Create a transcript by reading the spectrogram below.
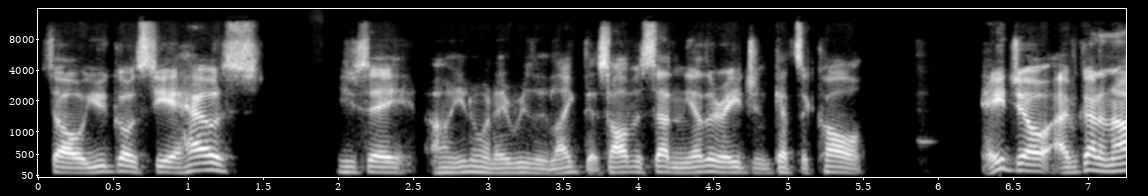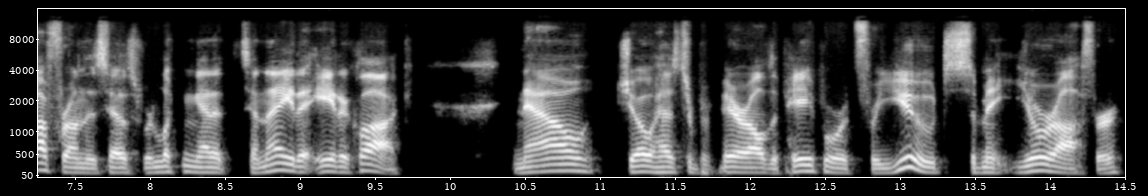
So you go see a house, you say, "Oh, you know what? I really like this." All of a sudden, the other agent gets a call hey, Joe, I've got an offer on this house. We're looking at it tonight at eight o'clock. Now, Joe has to prepare all the paperwork for you to submit your offer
